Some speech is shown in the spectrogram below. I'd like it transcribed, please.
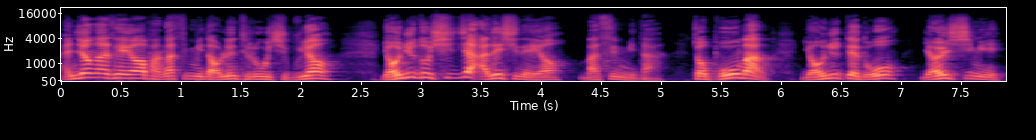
안녕하세요 반갑습니다. 얼른 들어오시고요. 연휴도 쉬지 않으시네요. 맞습니다. 저 보호망 연휴 때도 열심히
